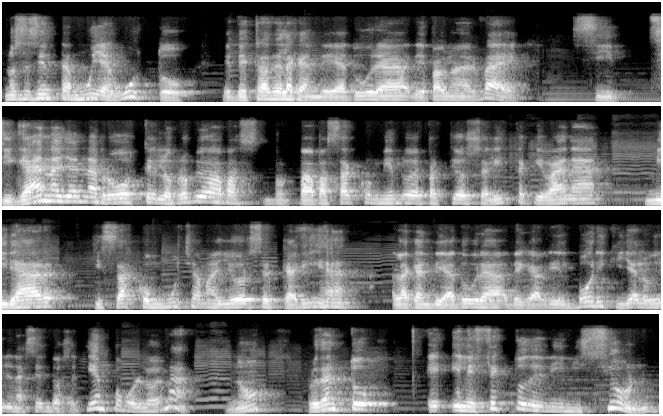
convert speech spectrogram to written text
no se sientan muy a gusto detrás de la candidatura de Paula Narváez. Si, si gana Yanna Proboste, lo propio va va a pasar con miembros del Partido Socialista que van a mirar quizás con mucha mayor cercanía a la candidatura de Gabriel Boric, que ya lo vienen haciendo hace tiempo por lo demás, ¿no? Por lo tanto, e, el efecto de división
